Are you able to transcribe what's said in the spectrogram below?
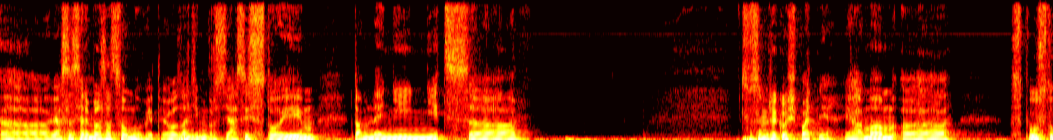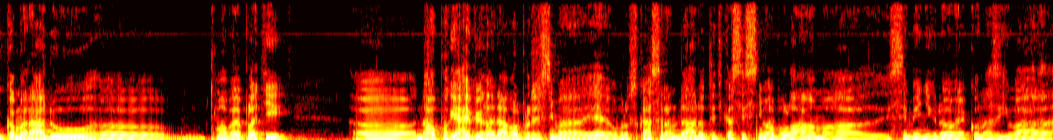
uh, já jsem se neměl za co mluvit. Jo? Zatím hmm. prostě já si stojím, tam není nic, uh, co jsem řekl špatně. Já mám uh, spoustu kamarádů uh, tmavé pleti, Uh, naopak já je vyhledával, protože s nimi je obrovská sranda, do teďka si s nima volám hmm. a jestli mi někdo jako nazývá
